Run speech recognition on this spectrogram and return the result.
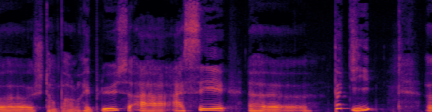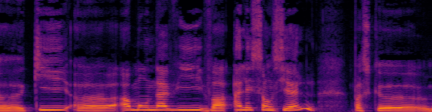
euh je t'en parlerai plus, assez euh, petit, euh, qui, à mon avis, va à l'essentiel parce que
